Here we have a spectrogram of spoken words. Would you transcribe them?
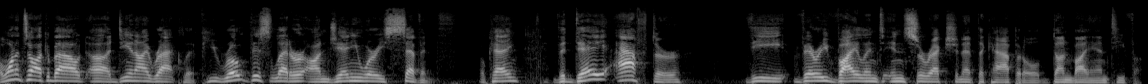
I want to talk about uh, DNI Ratcliffe. He wrote this letter on January 7th, okay? The day after the very violent insurrection at the Capitol done by Antifa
